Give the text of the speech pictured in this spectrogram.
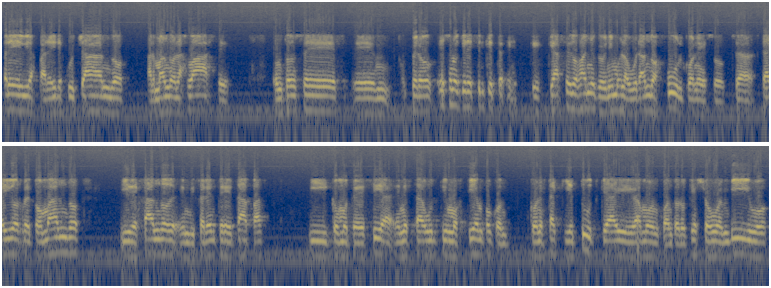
previas para ir escuchando, armando las bases. Entonces, em, pero eso no quiere decir que, que, hace dos años que venimos laburando a full con eso. O sea, se ha ido retomando y dejando en diferentes etapas. Y como te decía, en estos últimos tiempos, con con esta quietud que hay, digamos, en cuanto a lo que es show en vivo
